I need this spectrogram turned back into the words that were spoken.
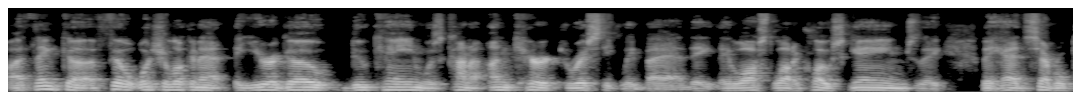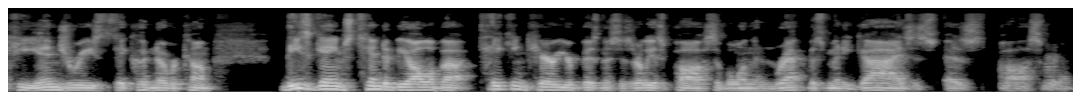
I think uh, Phil, what you're looking at a year ago, Duquesne was kind of uncharacteristically bad. They they lost a lot of close games. They they had several key injuries that they couldn't overcome. These games tend to be all about taking care of your business as early as possible and then rep as many guys as, as possible.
